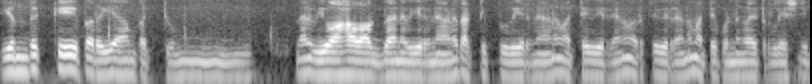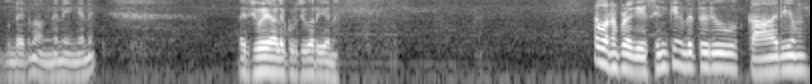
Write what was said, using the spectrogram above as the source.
എന്തൊക്കെ പറയാൻ പറ്റും? എന്നാൽ വിവാഹ വാഗ്ദാന വീരനാണ് തട്ടിപ്പ് വീരനാണ് മറ്റേ വീരനാണ് മറിച്ച വീരനാണ് മറ്റേ പെണ്ണുങ്ങളായിട്ട് റിലേഷൻഷിപ്പ് ഉണ്ടായിരുന്നു. അങ്ങനെ ഇങ്ങനെ മരിച്ചുപോയ ആളെക്കുറിച്ച് പറയാണ്. അത് പറഞ്ഞപ്പോഴേ കേസ്. എനിക്ക് ഇവിടുത്തെ ഒരു കാര്യം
